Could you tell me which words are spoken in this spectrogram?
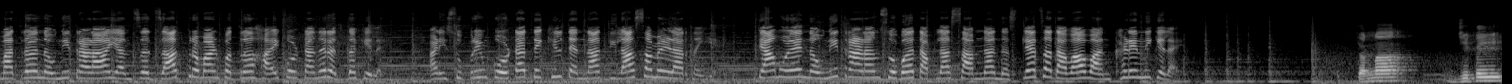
मात्र नवनीत राणा यांचं जात प्रमाणपत्र हायकोर्टानं रद्द केलंय. आणि सुप्रीम कोर्टात देखील त्यांना दिलासा मिळणार नाहीये. त्यामुळे नवनीत राणांसोबत आपला सामना नसल्याचा दावा वानखडेंनी केलाय. त्यांना जे काही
